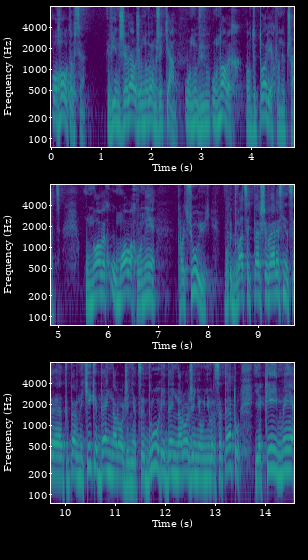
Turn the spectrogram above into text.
оговтався, він живе вже новим життям. У, у нових аудиторіях вони вчаться, у нових умовах вони працюють. 21 вересня це тепер не тільки день народження, це другий день народження університету, який ми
